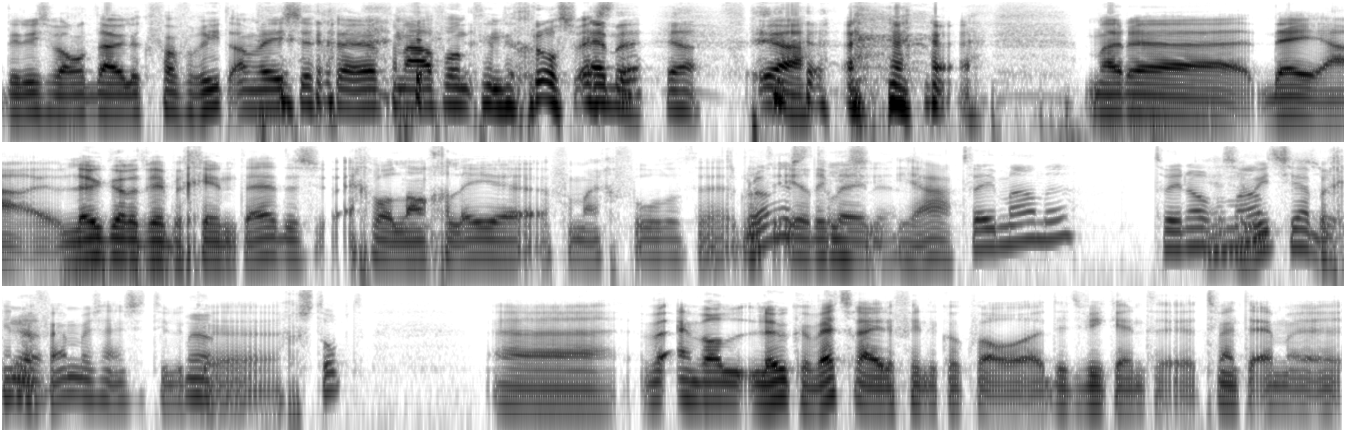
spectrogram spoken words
er is wel een duidelijk favoriet aanwezig uh, vanavond in de Grosvesten. ja. ja. maar uh, nee, ja, leuk dat het weer begint. Hè. Dus echt wel lang geleden voor mijn gevoel dat, uh, dat de Eredivisie... Ja. Twee maanden? Tweeënhalve ja, maand? Ja, begin november zijn ze natuurlijk gestopt. En wel leuke wedstrijden vind ik ook wel dit weekend. Twente Emmen,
